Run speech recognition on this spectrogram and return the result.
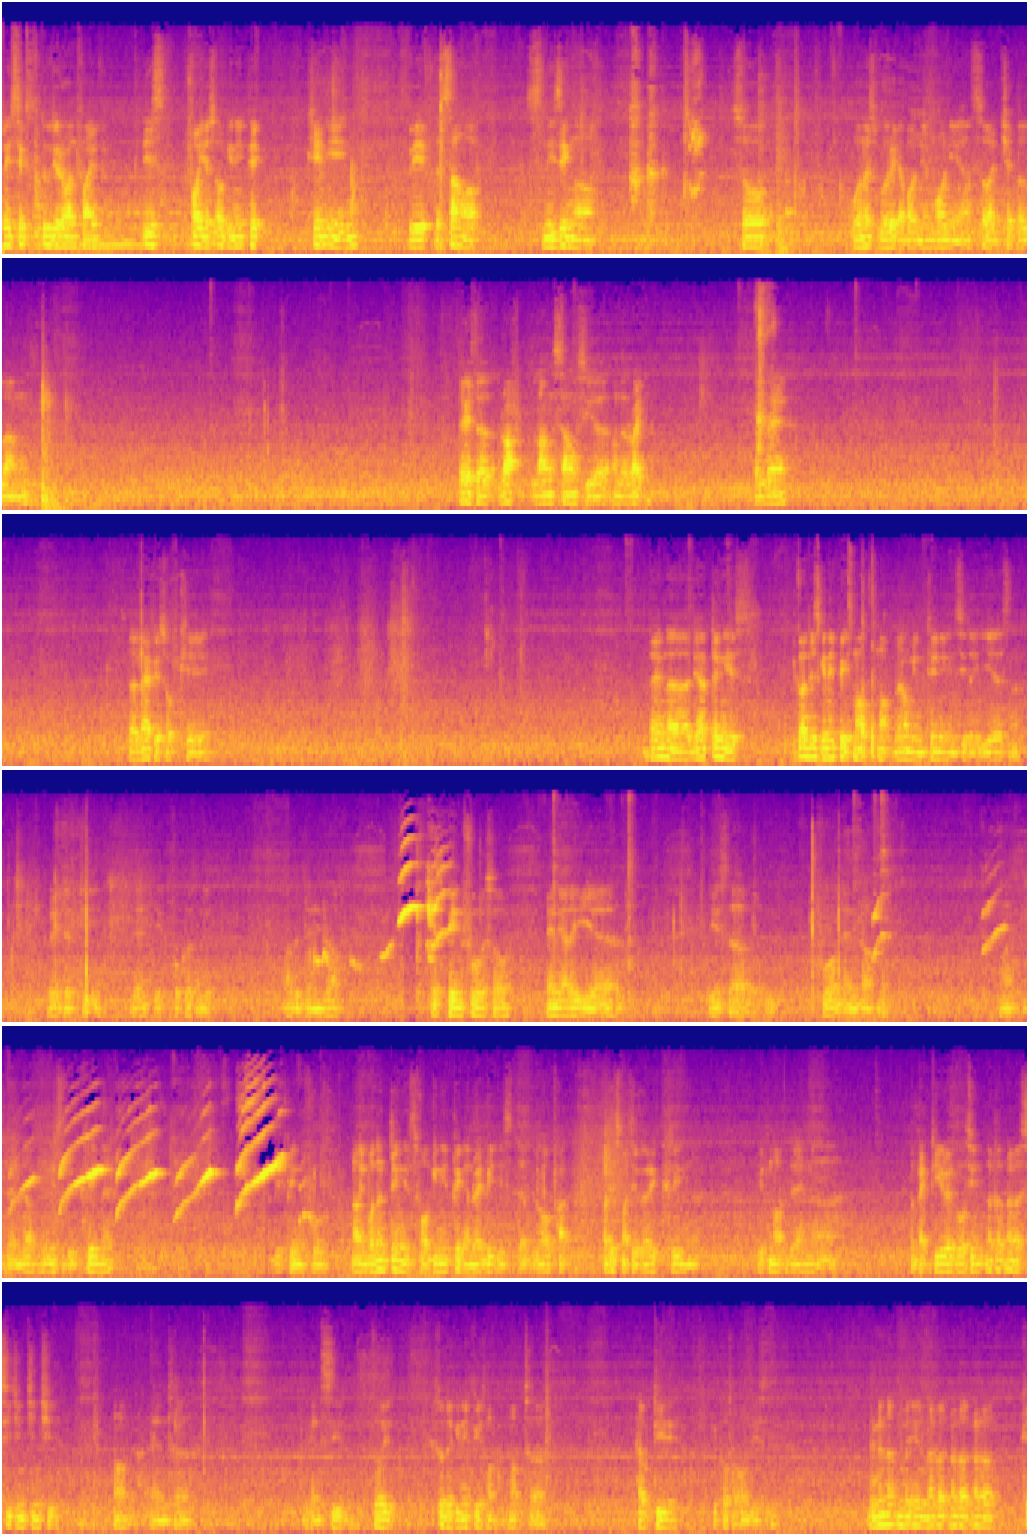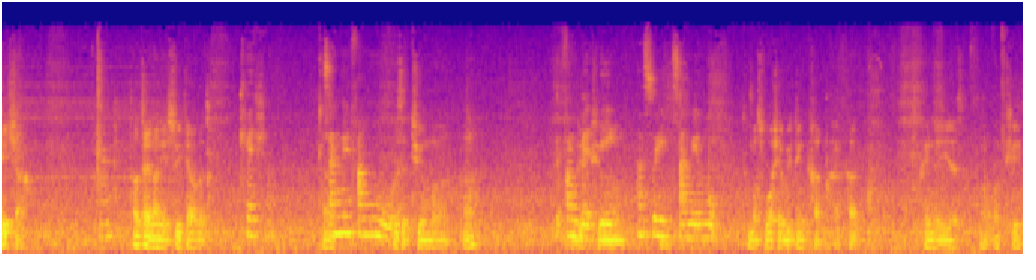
26 2015. This four years old guinea pig came in with the sound of sneezing or so owners worried about pneumonia so I checked the lung there is a rough lung sounds here on the right the left the left is okay Then uh, the other thing is, because this guinea pig is not, not well maintained, you can see the ears, uh, very dirty. Then you focus on it, on the dandruff. It's painful so. Then the other ear is uh, full of dandruff. Uh, dandruff needs to be cleaned. Eh? Be painful. Now important thing is for guinea pig and rabbit is the lower part. But this must be very clean. If not then uh, the bacteria goes in 那个那个细菌进去 uh, and uh, you can see so it, so the guinea pig is not not uh, healthy because of all this 你们那没那个那个那个 cage 啊它在哪里睡觉的 cash 上面放木 is a tumor huh 放 bedding 它睡上面木 must wash everything cut cut cut clean the ears oh, okay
